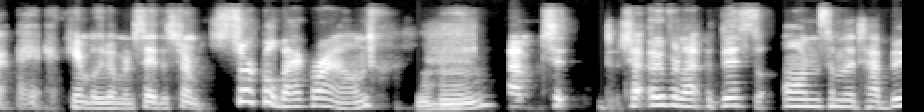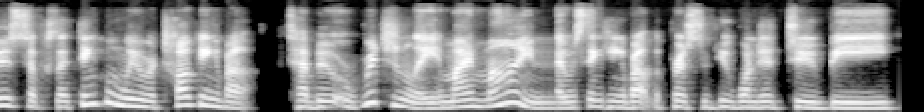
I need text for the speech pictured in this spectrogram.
I, I can't believe I'm going to say this term, circle back around um, to, to overlap with this on some of the taboo stuff. Because I think when we were talking about taboo originally, in my mind, I was thinking about the person who wanted to be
